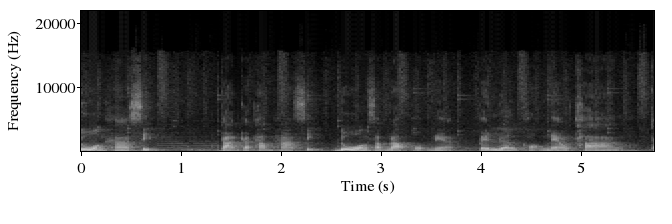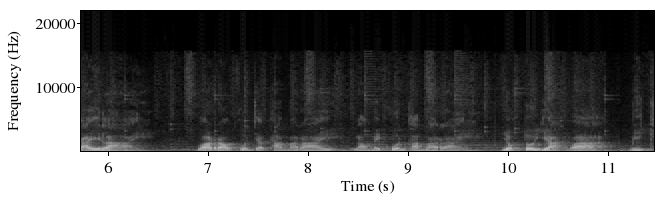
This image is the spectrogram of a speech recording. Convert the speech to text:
ดวง 50 การกระทำ50 ดวงสำหรับผมเนี่ยเป็นเรื่องของแนวทางไกด์ไลน์ว่าเราควรจะทำอะไร เราไม่ควรทำอะไร ยกตัวอย่างว่ามีเค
